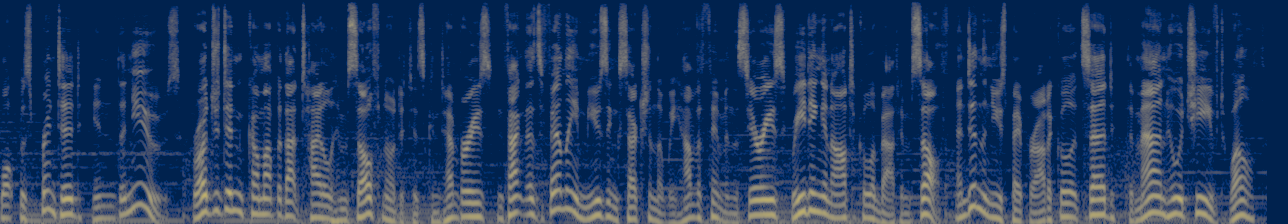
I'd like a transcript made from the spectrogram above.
what was printed in the news. Roger didn't come up with that title himself, nor did his contemporaries. In fact, there's a fairly amusing section that we have of him in the series, reading an article about himself. And in the newspaper article, it said, the man who achieved wealth,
